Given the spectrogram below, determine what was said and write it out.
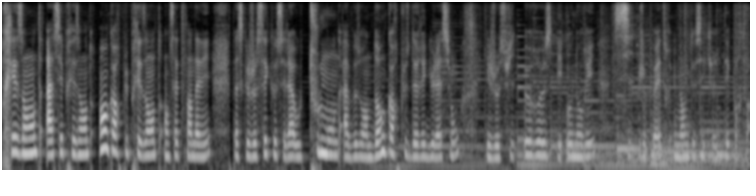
présente, assez présente, encore plus présente en cette fin d'année parce que je sais que c'est là où tout le monde a besoin d'encore plus de régulation et je suis heureuse et honorée si je peux être une angle de sécurité pour toi.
